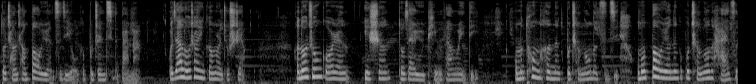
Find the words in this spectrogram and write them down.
都常常抱怨自己有个不争气的爸妈。我家楼上一哥们儿就是这样。很多中国人一生都在与平凡为敌。我们痛恨那个不成功的自己，我们抱怨那个不成功的孩子，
